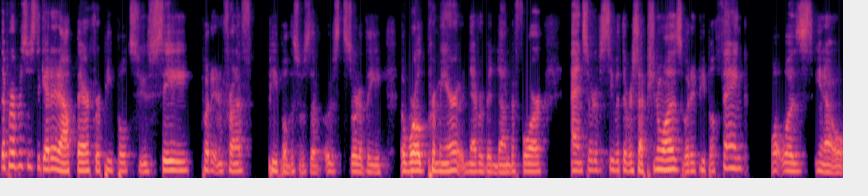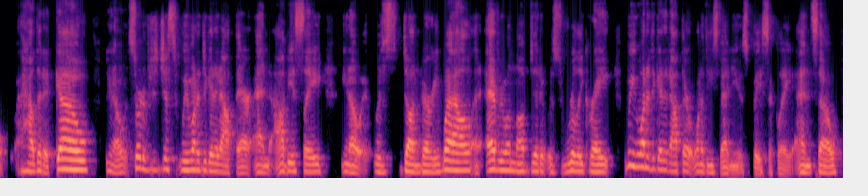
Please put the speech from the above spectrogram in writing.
The purpose was to get it out there for people to see, put it in front of people. This was the it was sort of the the world premiere. It had never been done before, and sort of see what the reception was. What did people think? what was you know how did it go you know sort of just we wanted to get it out there and obviously you know it was done very well and everyone loved it it was really great we wanted to get it out there at one of these venues basically and so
